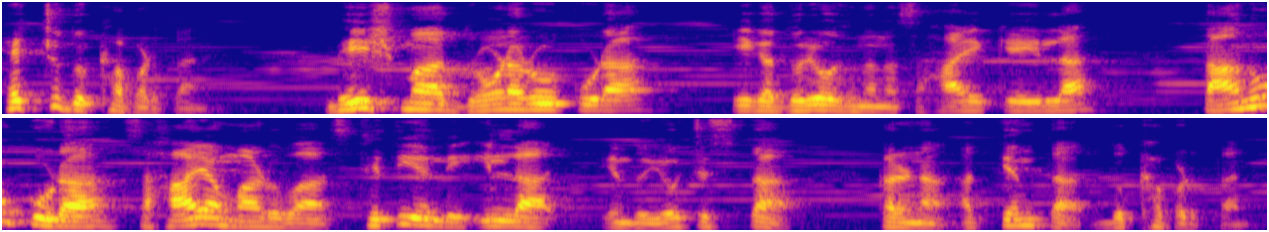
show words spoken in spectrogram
ಹೆಚ್ಚು ದುಃಖ ಪಡ್ತಾನೆ. ಭೀಷ್ಮ ದ್ರೋಣರೂ ಕೂಡ ಈಗ ದುರ್ಯೋಧನನ ಸಹಾಯಕ್ಕೆ ಇಲ್ಲ. ತಾನೂ ಕೂಡ ಸಹಾಯ ಮಾಡುವ ಸ್ಥಿತಿಯಲ್ಲಿ ಇಲ್ಲ ಎಂದು ಯೋಚಿಸುತ್ತಾ ಕರ್ಣ ಅತ್ಯಂತ ದುಃಖ ಪಡುತ್ತಾನೆ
